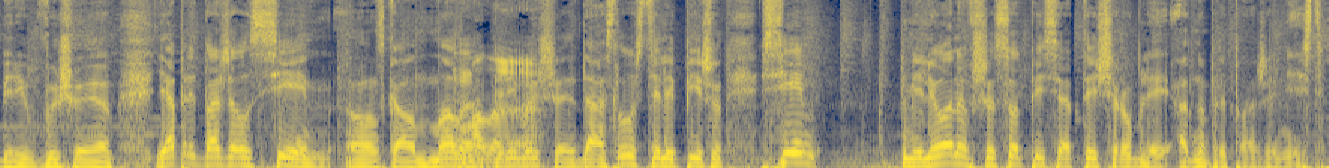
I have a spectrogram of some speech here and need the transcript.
бери выше. Я предположил 7. Он сказал, мало, Мало. бери выше. Да, слушатели пишут, 7 миллионов 650 тысяч рублей. Одно предположение есть.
